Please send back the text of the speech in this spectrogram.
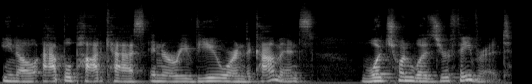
you know, Apple Podcasts in a review or in the comments which one was your favorite.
